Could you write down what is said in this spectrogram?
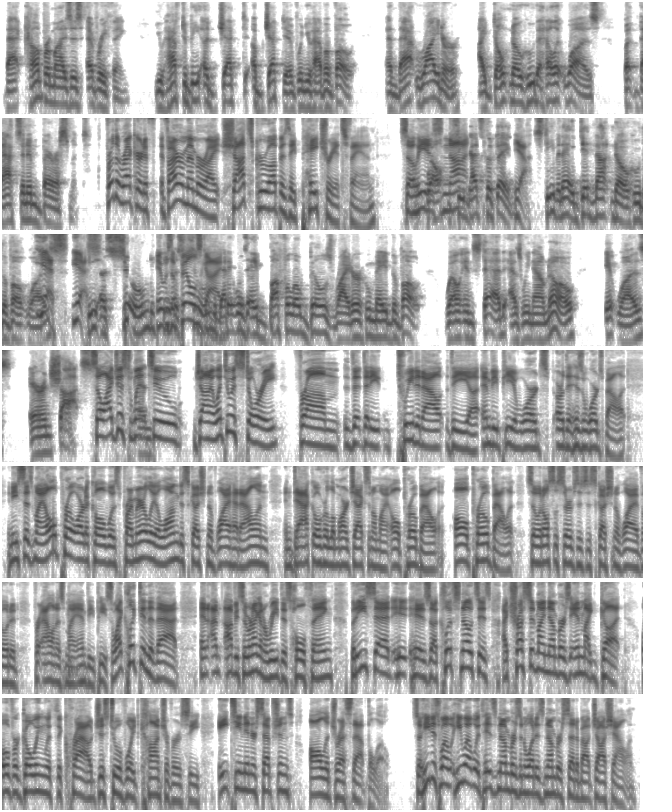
that compromises everything you have to be object- objective when you have a vote and that writer I don't know who the hell it was, but that's an embarrassment. For the record, if if I remember right, Schatz grew up as a Patriots fan, so he well, is not. see, that's the thing. Yeah. Stephen A. did not know who the vote was. yes, yes. He assumed It was a Bills guy. That it was a Buffalo Bills writer who made the vote. Well, instead, as we now know, it was Aaron Schatz. So I just went And- to John. I went to his story from that that he tweeted out the uh, MVP awards or the, his awards ballot, and he says my All Pro article was primarily a long discussion of why I had Allen and Dak over Lamar Jackson on my All Pro ballot. All Pro ballot. So it also serves as discussion of why I voted for Allen as my MVP. So I clicked into that, and I'm obviously we're not going to read this whole thing, but he said his uh, Cliff's notes is I trusted my numbers and my gut over going with the crowd just to avoid controversy. 18 interceptions, I'll address that below. So he just went he went with his numbers and what his numbers said about Josh Allen.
